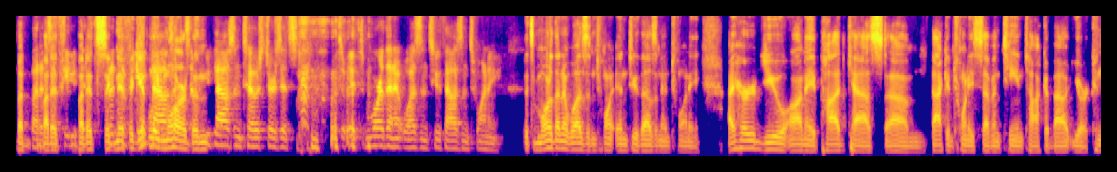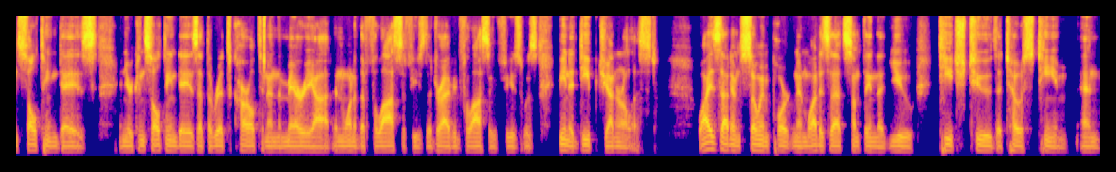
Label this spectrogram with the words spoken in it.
but but, but it's, few, but it's significantly it's more than 2000 toasters. It's, it's it's more than it was in 2020 it's more than it was in, tw- in 2020. I heard you on a podcast um, back in 2017 talk about your consulting days and your consulting days at the Ritz Carlton and the Marriott. And one of the philosophies, the driving philosophies, was being a deep generalist. Why is that so important? And what is that something that you teach to the Toast team and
